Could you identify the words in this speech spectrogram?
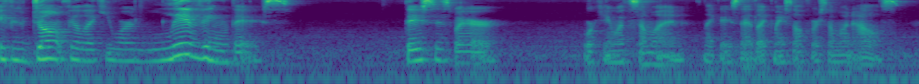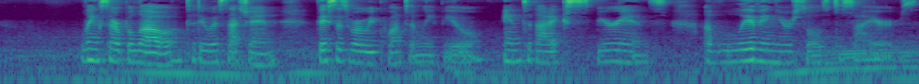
if you don't feel like you are living this, this is where working with someone, like I said, like myself or someone else, links are below to do a session. This is where we quantum leap you into that experience of living your soul's desires.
